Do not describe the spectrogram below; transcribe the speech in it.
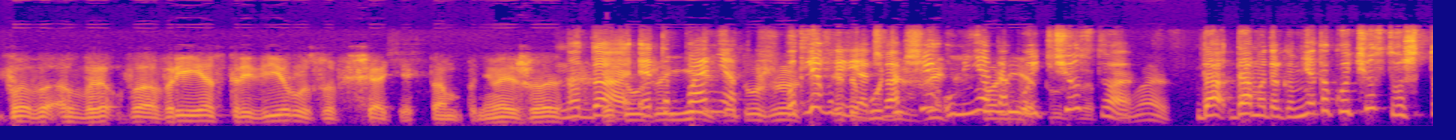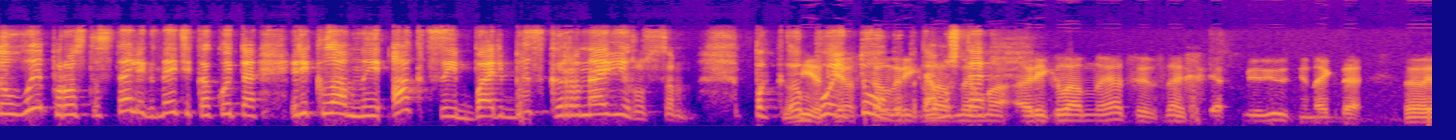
в, в, в реестре вирусов всяких, там, понимаешь? Ну да, это, это понятно. Есть, это уже, вот, Лев Ильич, вообще у меня такое чувство, уже, да, да, мой дорогой, у меня такое чувство, что вы просто стали, знаете, какой-то рекламной акцией борьбы с коронавирусом по, Нет, по я итогу, потому что... рекламной акцией, знаешь, я смеюсь иногда, э,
